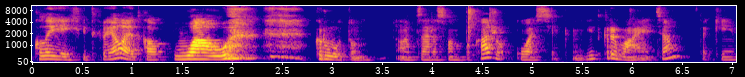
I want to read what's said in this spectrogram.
коли я їх відкрила, я така вау! Круто! От зараз вам покажу. Ось як він відкривається. Такі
